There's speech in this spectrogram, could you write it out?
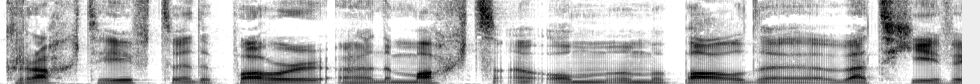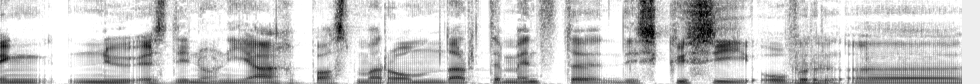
kracht heeft, de power, eh, de macht eh, om een bepaalde wetgeving, nu is die nog niet aangepast, maar om daar tenminste discussie over mhm. eh,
